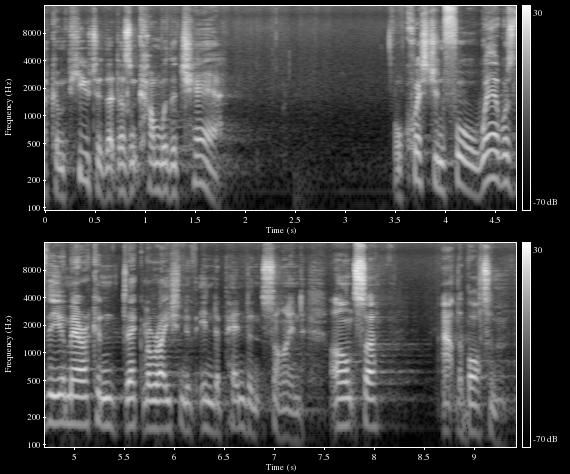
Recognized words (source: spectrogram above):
a computer that doesn't come with a chair. Or question four Where was the American Declaration of Independence signed? Answer at the bottom.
